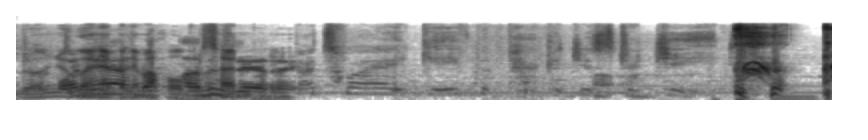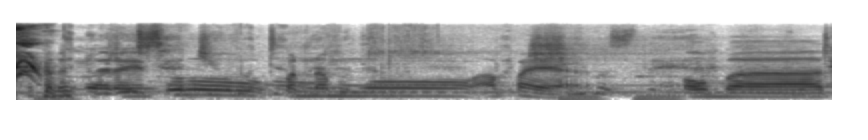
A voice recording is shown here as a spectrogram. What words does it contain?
Belum juga nyampe 50 Dr. persen. Zere. That's why I gave the packages to Jade. Zara itu penemu apa ya? Obat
